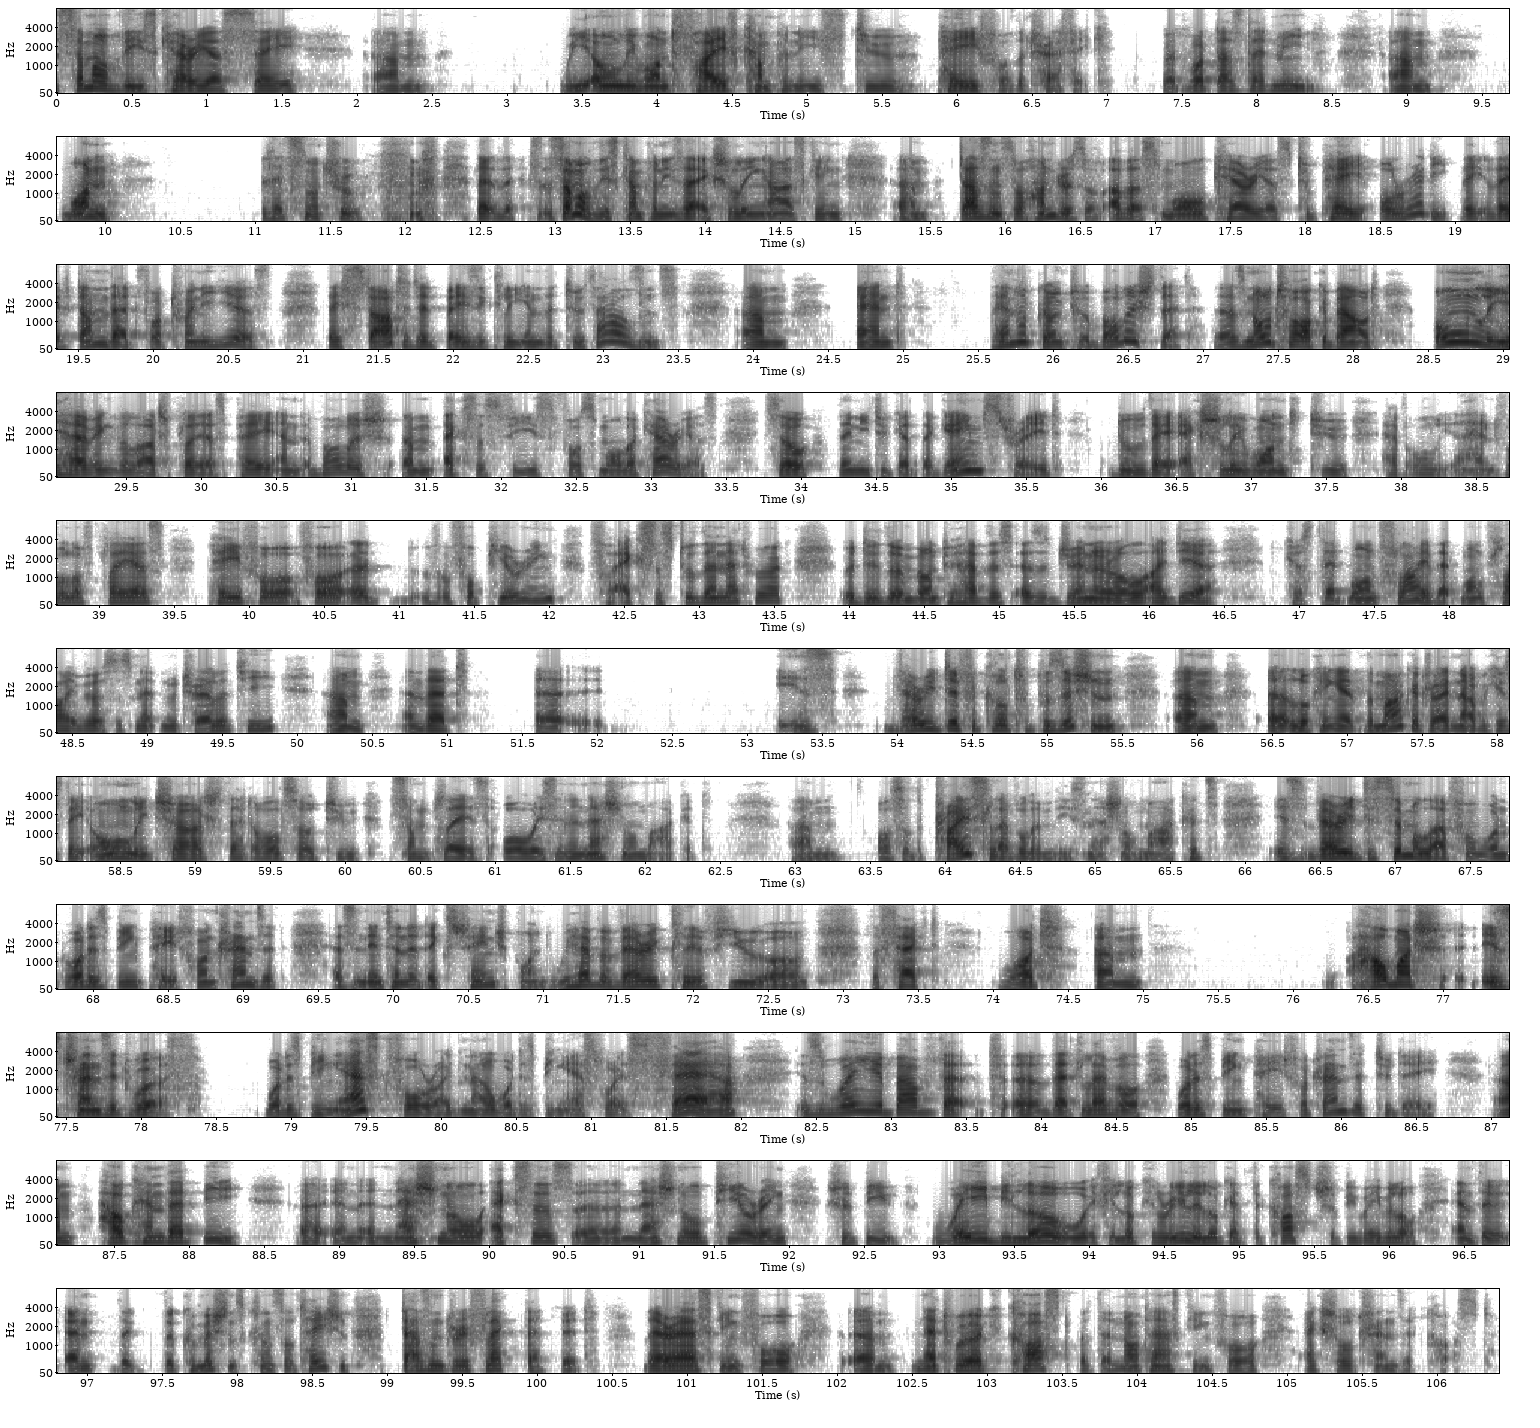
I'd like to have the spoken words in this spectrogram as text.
some of these carriers say, um, we only want five companies to pay for the traffic. But what does that mean? Um, one, that's not true. Some of these companies are actually asking um, dozens or hundreds of other small carriers to pay already. They, they've done that for 20 years. They started it basically in the 2000s. Um, and they're not going to abolish that. There's no talk about only having the large players pay and abolish um, access fees for smaller carriers. So they need to get their game straight. Do they actually want to have only a handful of players pay for for uh, for peering for access to their network? Or do they want to have this as a general idea? Because that won't fly. That won't fly versus net neutrality um, and that uh, is very difficult to position um, uh, looking at the market right now because they only charge that also to some players always in a national market um, also the price level in these national markets is very dissimilar from what, what is being paid for in transit. As an internet exchange point, we have a very clear view of the fact what um, how much is transit worth? What is being asked for right now, what is being asked for is fair, is way above that uh, that level. What is being paid for transit today? Um, how can that be? Uh, and a national access, a national peering should be way below if you look really look at the cost should be way below and the and the, the commission's consultation doesn't reflect that bit they're asking for um, network cost but they're not asking for actual transit cost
